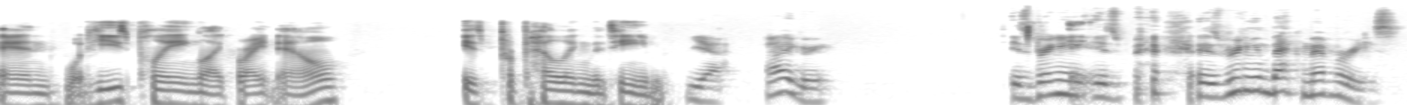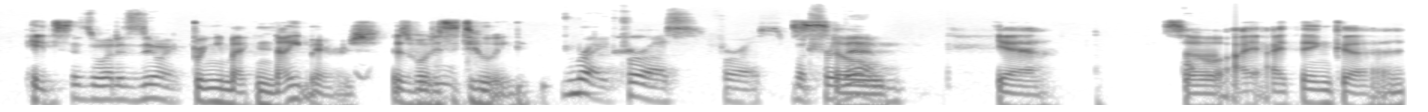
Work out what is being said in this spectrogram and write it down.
and what he's playing like right now is propelling the team. yeah, I agree. It's bringing is is bringing back memories. It's Is what it's doing. bringing back nightmares, is what it's doing. Right for us, for us, but for So- them, Yeah. So I, I think uh,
